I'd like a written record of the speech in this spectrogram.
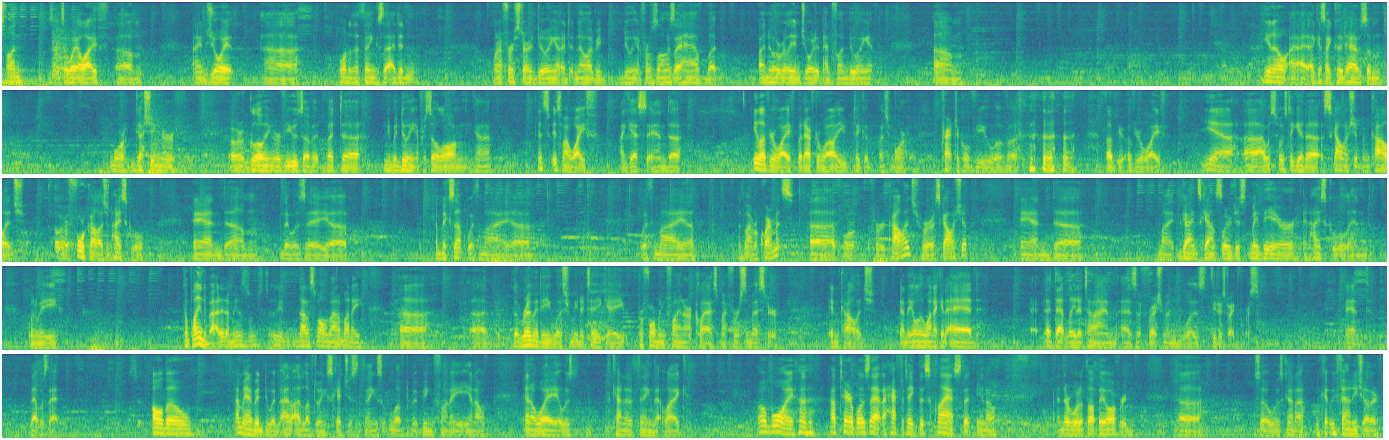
It's fun. It's, a way of life. Um, I enjoy it. Uh, one of the things that I didn't, when I first started doing it, I didn't know I'd be doing it for as long as I have, but I knew I really enjoyed it and had fun doing it. Um, you know, I, I guess I could have some more gushing or, or glowing reviews of it, but uh, you've been doing it for so long, kind of, it's, it's my wife, I guess, and uh, you love your wife, but after a while you take a much more practical view of, uh, of, your, of your wife. Yeah, uh, I was supposed to get a scholarship in college, or for college in high school, and um, there was a, uh, a mix-up with my uh, with my uh, with my requirements uh, for for college for a scholarship, and uh, my guidance counselor just made the error in high school, and when we complained about it, I mean, it was not a small amount of money. Uh, uh, the remedy was for me to take a performing fine art class my first semester in college, and the only one I could add at that late a time as a freshman was Theater Strike Force, and that was that. Although, I mean, I've been doing, I, I love doing sketches and things, loved being funny, you know. In a way, it was kind of the thing that, like, oh boy, how terrible is that? I have to take this class that, you know, I never would have thought they offered. Uh, so it was kind of, we found each other.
